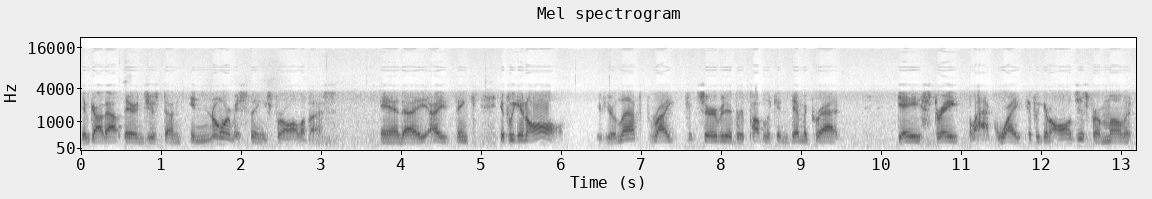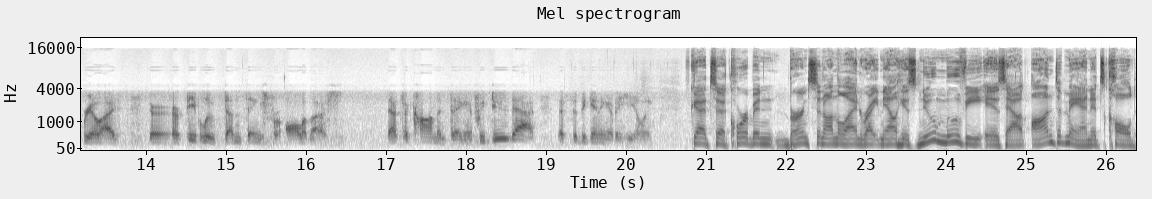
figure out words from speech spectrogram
have got out there and just done enormous things for all of us. And I, I think if we can all, if you're left, right, conservative, Republican, Democrat, gay, straight, black, white, if we can all just for a moment realize there are people who've done things for all of us, that's a common thing. And if we do that, that's the beginning of a healing. We've got uh, Corbin Bernsen on the line right now. His new movie is out on demand. It's called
